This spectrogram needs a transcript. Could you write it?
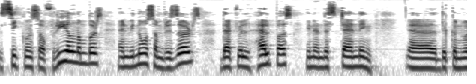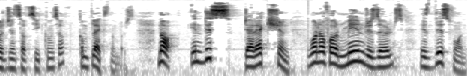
sequence of real numbers and we know some results that will help us in understanding uh, the convergence of sequence of complex numbers. Now in this direction one of our main results is this one.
